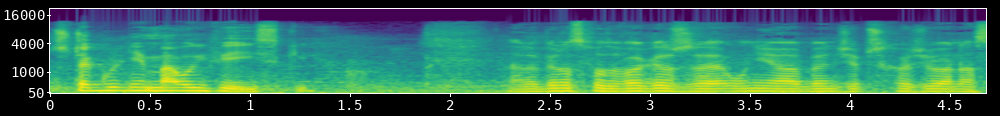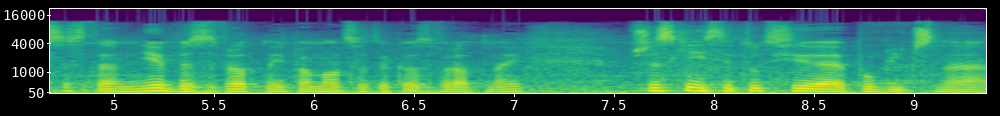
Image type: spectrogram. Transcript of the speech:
szczególnie małych wiejskich. Ale biorąc pod uwagę, że Unia będzie przechodziła na system nie bezzwrotnej pomocy, tylko zwrotnej, wszystkie instytucje publiczne,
